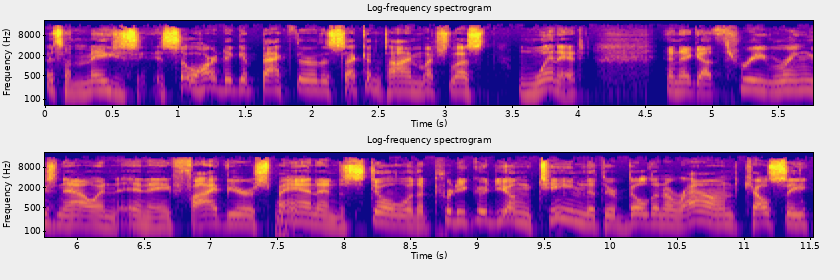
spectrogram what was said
it's amazing. It's so hard to get back there the second time, much less win it and they got three rings now in, in a five year span, and still with a pretty good young team that they're building around Kelce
